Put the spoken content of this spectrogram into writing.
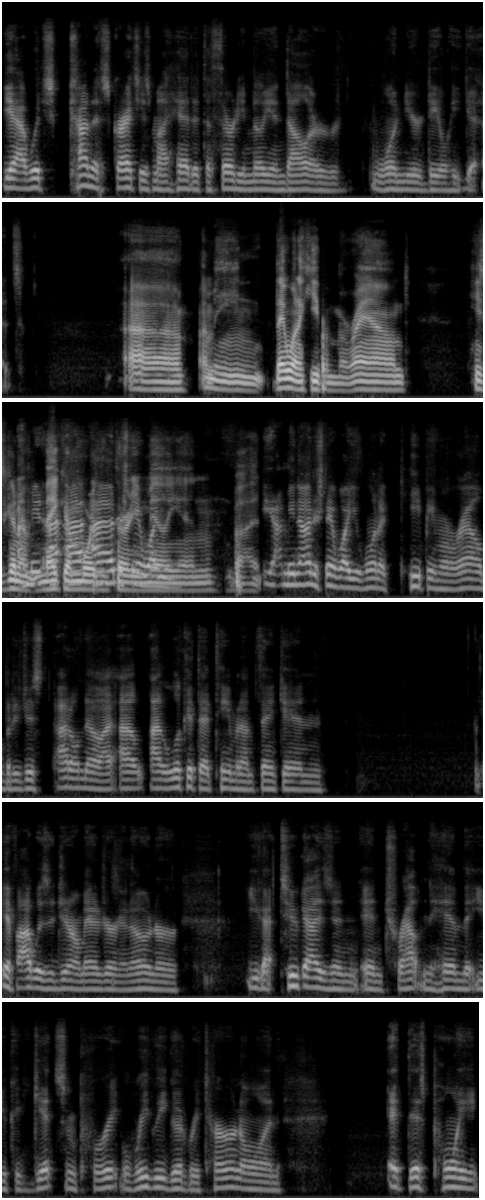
Yeah, which kind of scratches my head at the thirty million dollar one year deal he gets. Uh, I mean, they want to keep him around. He's going I to mean, make I- him more I- than thirty understand you- but Yeah, I mean, I understand why you want to keep him around, but it just I don't know. I, I I look at that team and I'm thinking, if I was a general manager and an owner, you got two guys in in Trout and him that you could get some pre, really good return on. At this point,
